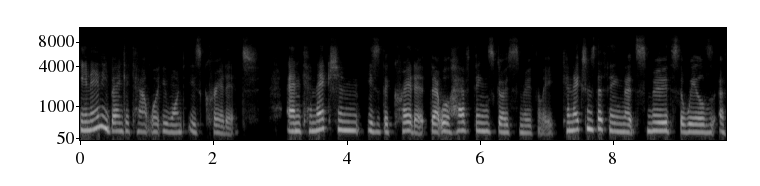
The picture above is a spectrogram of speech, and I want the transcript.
in any bank account, what you want is credit. And connection is the credit that will have things go smoothly. Connection's the thing that smooths the wheels of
